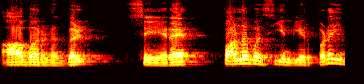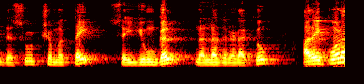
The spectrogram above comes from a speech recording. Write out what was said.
ஆபரணங்கள் சேர பணவசியம் ஏற்பட இந்த சூட்சமத்தை செய்யுங்கள். நல்லது நடக்கும். அதே போல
